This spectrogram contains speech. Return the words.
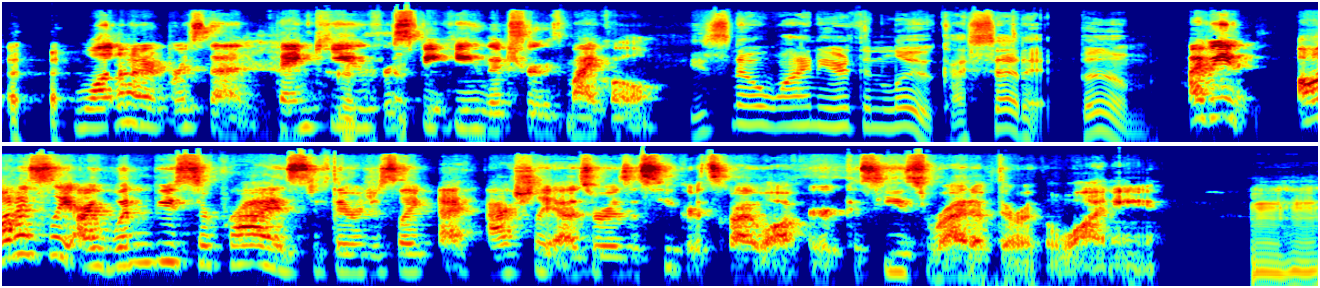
One hundred percent. Thank you for speaking the truth, Michael. He's no whinier than Luke. I said it. Boom. I mean, honestly, I wouldn't be surprised if they were just like, actually, Ezra is a secret Skywalker because he's right up there with the whiny. hmm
